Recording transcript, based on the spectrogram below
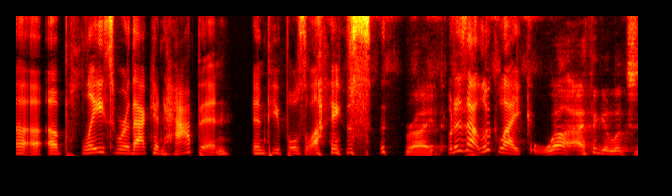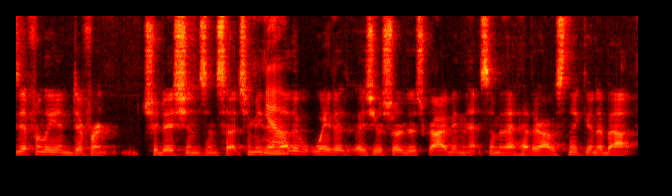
a, a place where that can happen in people's lives? right. what does that look like? Well, I think it looks differently in different traditions and such. I mean, Yeah. another way to, as you're sort of describing that, some of that, Heather, I was thinking about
